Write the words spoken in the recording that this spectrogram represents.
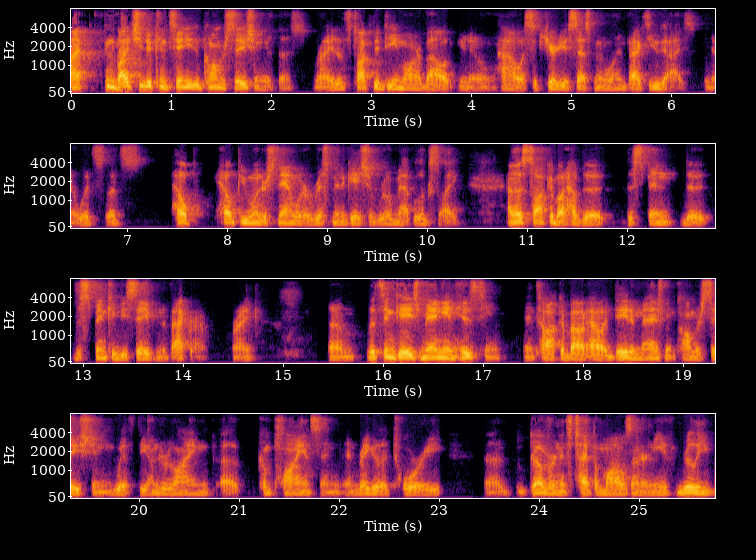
I invite you to continue the conversation with us, right? Let's talk to Dimar about, you know, how a security assessment will impact you guys. You know, let's let's help help you understand what a risk mitigation roadmap looks like and let's talk about how the the spin the the spin can be saved in the background right um, let's engage manny and his team and talk about how a data management conversation with the underlying uh, compliance and, and regulatory uh, governance type of models underneath really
